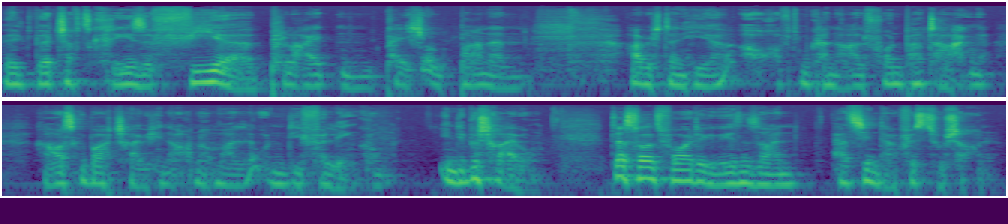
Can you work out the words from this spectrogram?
Weltwirtschaftskrise 4, Pleiten, Pech und Pannen, habe ich dann hier auch auf dem Kanal vor ein paar Tagen rausgebracht. Schreibe ich Ihnen auch nochmal unten die Verlinkung in die Beschreibung. Das soll es für heute gewesen sein. Herzlichen Dank fürs Zuschauen.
